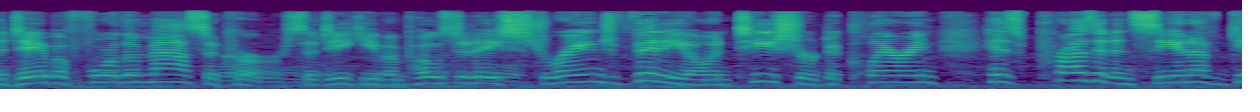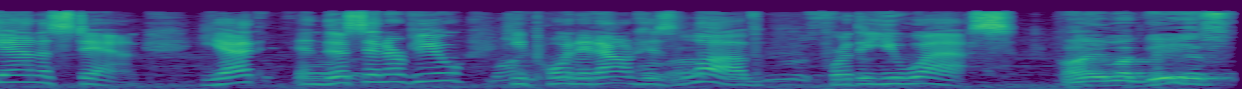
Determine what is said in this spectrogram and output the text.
The day before the massacre, Seddique even posted a strange video and T-shirt declaring his presidency in Afghanistan. Yet, in this interview, he pointed out his love for the U.S. I am against,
